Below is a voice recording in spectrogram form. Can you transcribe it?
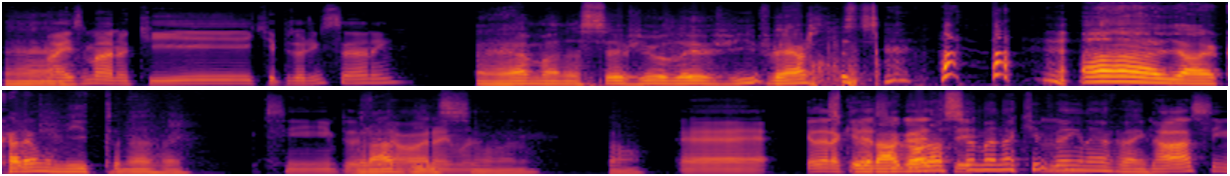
É. Mas, mano, que, que episódio insano, hein? É, mano, você viu Levi versus. Ai, ai, o cara é um mito, né, velho? Sim, da hora, hein, mano. mano. Então. É, galera, queria Esperar agora a semana que Hum. vem, né, velho? Ah, sim,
